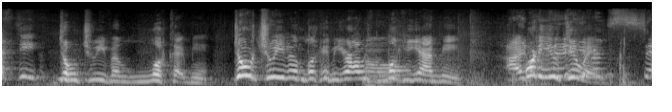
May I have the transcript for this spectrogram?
Essie. Don't you even look at me. Don't you even look at me. You're always looking at me. I what are you doing? even say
